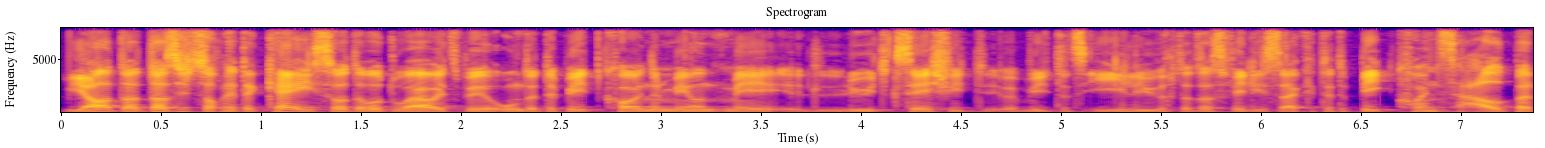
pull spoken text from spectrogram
Ja, da, das ist so ein der Case, oder? wo du auch jetzt unter den Bitcoinern mehr und mehr Leute siehst, wie, wie das einleuchtet, dass viele sagen, der Bitcoin selber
